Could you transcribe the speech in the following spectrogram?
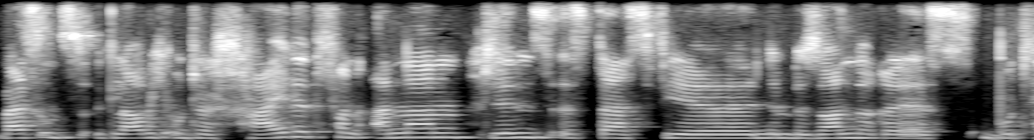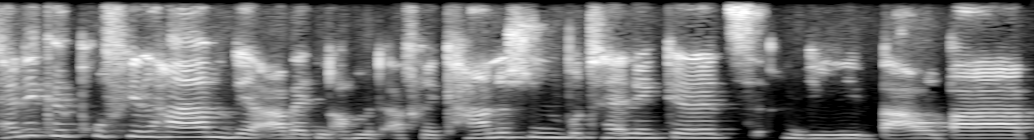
was uns, glaube ich, unterscheidet von anderen Gins, ist, dass wir ein besonderes Botanical-Profil haben. Wir arbeiten auch mit afrikanischen Botanicals wie Baobab,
